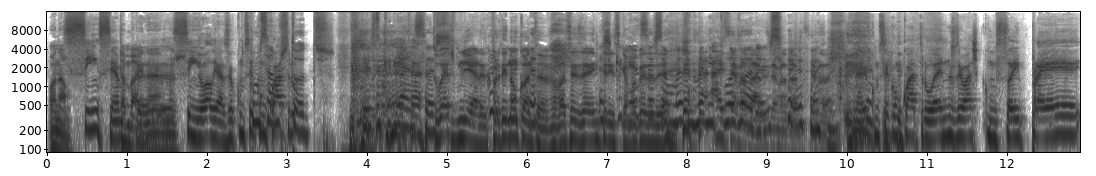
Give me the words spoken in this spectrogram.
Ou não? Sim, sempre. Também, né? Mas- Sim, eu, aliás, eu comecei Começamos com quatro. todos, desde crianças. Tu és mulher, que para ti não conta, para vocês é intrínseca, é uma coisa de. são umas Ah, isso é verdade, manipuladoras. isso é verdade, isso é verdade. Não, eu comecei com 4 anos, eu acho que comecei pré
